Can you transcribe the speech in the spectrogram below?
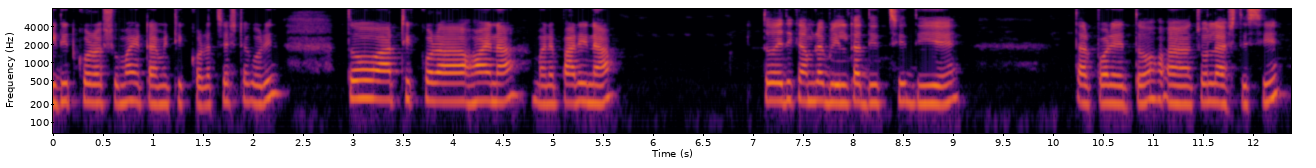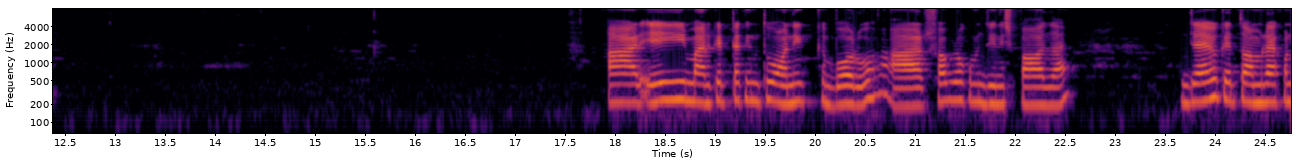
এডিট করার সময় এটা আমি ঠিক করার চেষ্টা করি। তো আর ঠিক করা হয় না মানে পারি না। তো এদিকে আমরা বিলটা দিচ্ছি, দিয়ে তারপরে তো চলে আসতেছি। আর এই মার্কেটটা কিন্তু অনেক বড়, আর সব রকম জিনিস পাওয়া যায়। যাই হোক তো আমরা এখন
